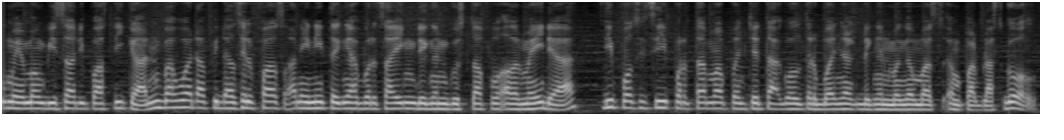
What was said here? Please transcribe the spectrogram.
memang bisa dipastikan bahwa David da Silva saat ini tengah bersaing dengan Gustavo Almeida di posisi pertama pencetak gol terbanyak dengan mengemas 14 gol.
